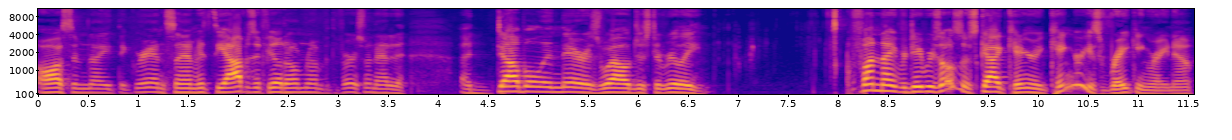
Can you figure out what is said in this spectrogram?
awesome night. The grand slam hits the opposite field home run for the first one. Had a a double in there as well. Just a really fun night for Jay Bruce. Also, Scott Kingery. Kingery is raking right now.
